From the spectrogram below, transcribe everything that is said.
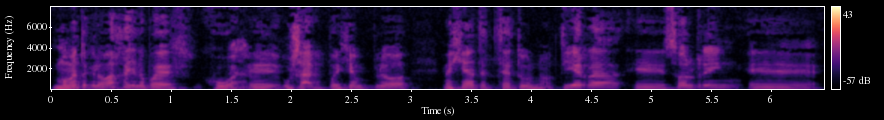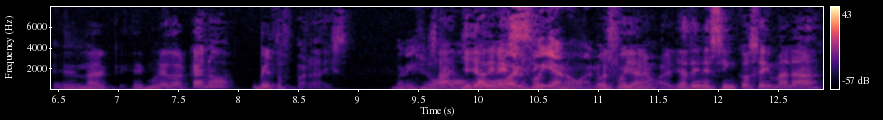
momento que lo bajas, ya lo puedes jugar, Claro. eh, usar. Por ejemplo, imagínate este turno: Tierra, eh, Sol Ring, eh, el eh, Muleto Arcano, Bird of Paradise. Buenísimo. O sea, O- ya o tienes el follano, bueno. O el Follano, igual. Ya tienes 5 o 6 manas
